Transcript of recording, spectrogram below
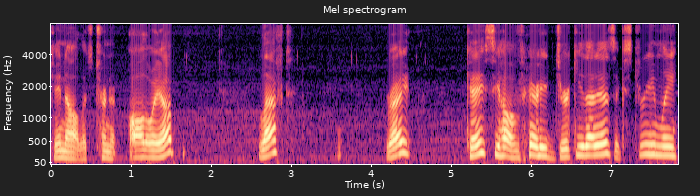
Okay, now let's turn it all the way up. Left, right. Okay, see how very jerky that is? Extremely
